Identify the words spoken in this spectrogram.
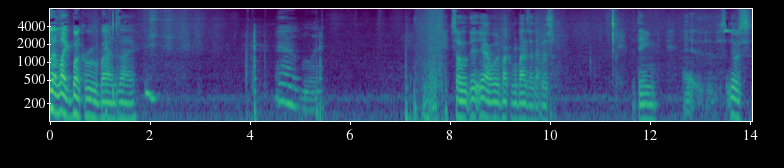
People that like Buckaroo Banzai. oh boy. So yeah, well, Buckaroo Banzai that was the thing. Uh, there was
